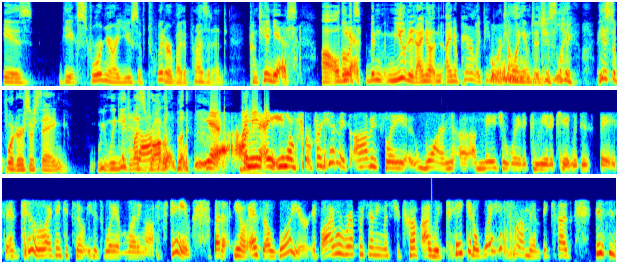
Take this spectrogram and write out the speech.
is the extraordinary use of Twitter by the president continues. Yes. Uh, although yes. it's been muted, I know, and apparently people are telling him to just lay. His supporters are saying we, we need less drama. yeah, but, I mean, I, you know, for for him, it's obviously one a, a, major way to communicate with his base, and two, I think it's a, his way of letting off steam. But you know, as a lawyer, if I were representing Mr. Trump, I would take it away from him because this is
